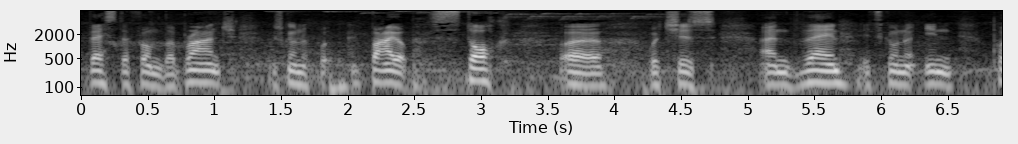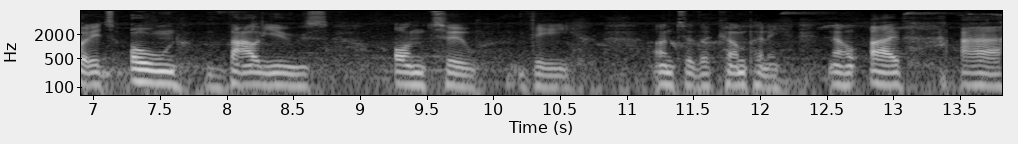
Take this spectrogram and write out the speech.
investor from the branch who's going to put, buy up stock, uh, which is, and then it's going to input its own values onto the onto the company. Now I've uh,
